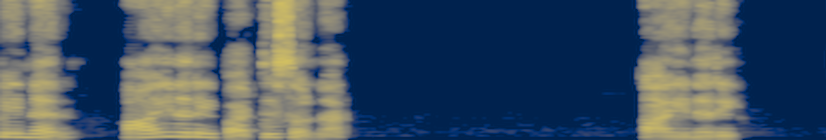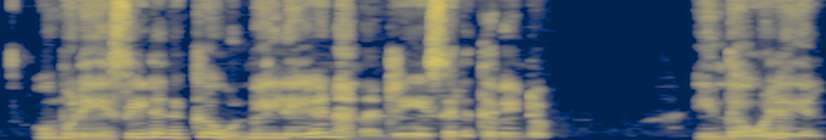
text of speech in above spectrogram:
பின்னர் ஆயனரை பார்த்து சொன்னார் ஆயனரே உம்முடைய சீடனுக்கு உண்மையிலேயே நான் நன்றியை செலுத்த வேண்டும். இந்த ஓலையில்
